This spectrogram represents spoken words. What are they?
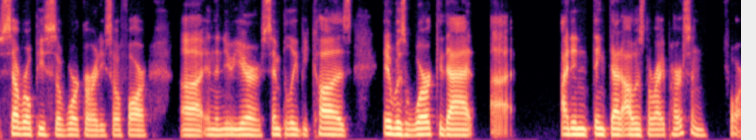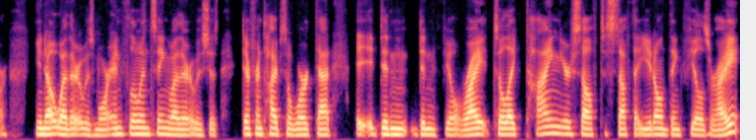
several pieces of work already so far uh, in the new year simply because it was work that uh, I didn't think that I was the right person for. You know, whether it was more influencing, whether it was just different types of work that it, it didn't didn't feel right. So like tying yourself to stuff that you don't think feels right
